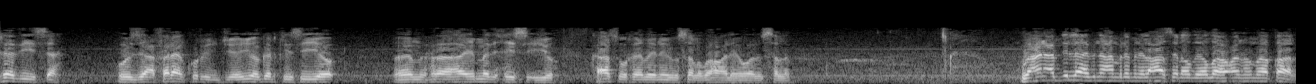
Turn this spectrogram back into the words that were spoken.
ciradiisa uu zacfaraan ku rinjeeyo garhkiisa iyo muxuu ahaayey madaxiisa iyo kaasuu reebay nebigu salى الlaهu عalيه وaلي وسلم وعن عبد الله بن عمرو بن العاaص رضي الله عنهما قال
